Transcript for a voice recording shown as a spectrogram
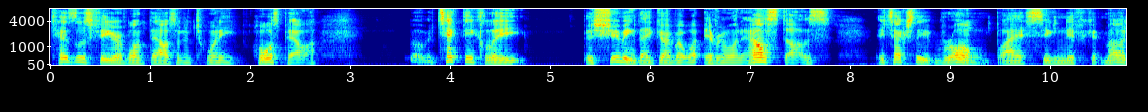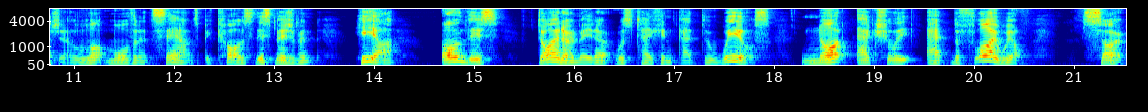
Tesla's figure of 1020 horsepower technically, assuming they go by what everyone else does, it's actually wrong by a significant margin, a lot more than it sounds, because this measurement here on this dynometer was taken at the wheels, not actually at the flywheel. So,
